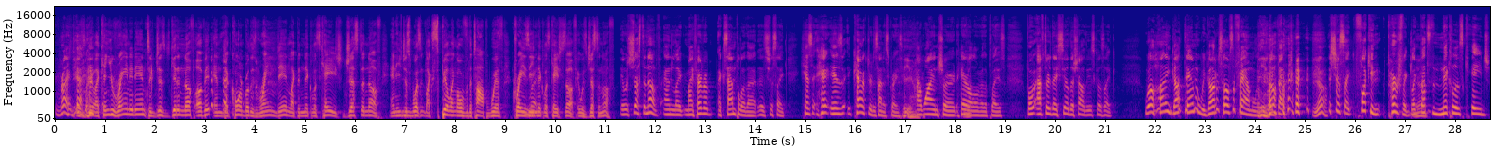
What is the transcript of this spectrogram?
Right. Yeah. Like, like, can you rein it in to just get enough of it? And the Coen Brothers reined in like the Nicolas Cage just enough, and he just wasn't like spilling over the top with crazy. Right. Nicolas Cage stuff. It was just enough. It was just enough. And like my favorite example of that is just like his his character design is crazy. Hawaiian shirt, hair all over the place. But after they steal the shot, he just goes like, "Well, honey, goddamn it, we got ourselves a family." Like that. Yeah. It's just like fucking perfect. Like that's the Nicolas Cage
